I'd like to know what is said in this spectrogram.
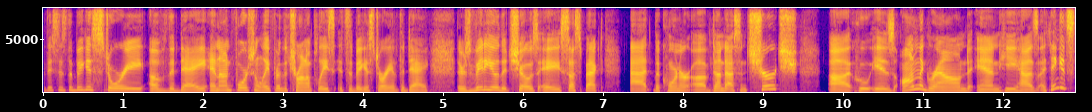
This is the biggest story of the day, and unfortunately for the Toronto police, it's the biggest story of the day. There's video that shows a suspect at the corner of Dundas and Church uh, who is on the ground and he has, I think it's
